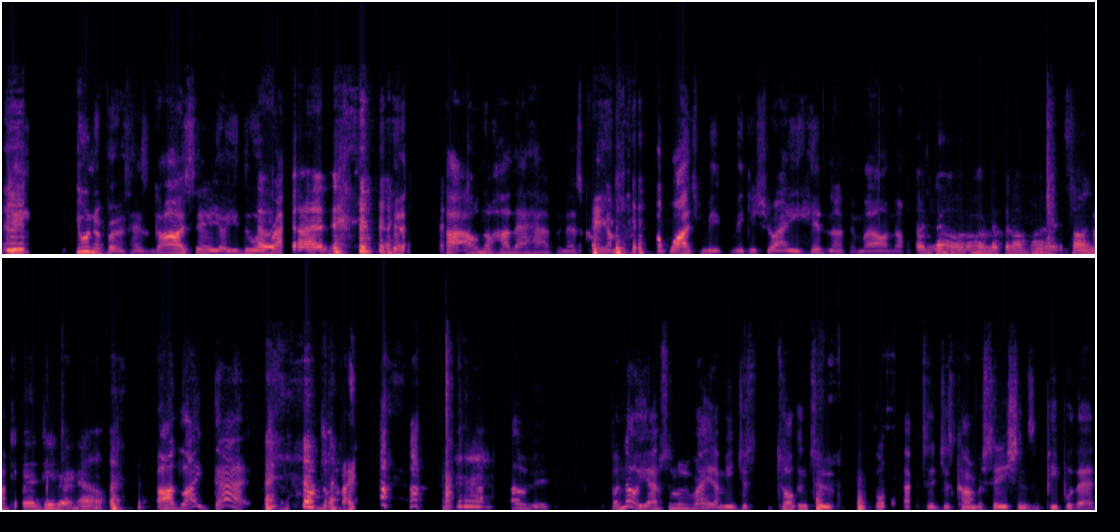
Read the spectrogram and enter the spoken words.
the universe has god say yo you doing oh, right God. I don't know how that happened. That's crazy. I'm watch me making sure I ain't hit nothing, but I don't know. Oh, I know I don't have nothing on mine. It's on DND right now. I'd like that. I love it. But no, you're absolutely right. I mean, just talking to going back to just conversations and people that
